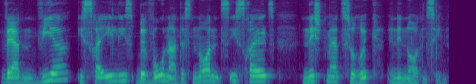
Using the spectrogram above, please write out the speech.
werden wir Israelis, Bewohner des Nordens Israels, nicht mehr zurück in den Norden ziehen.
